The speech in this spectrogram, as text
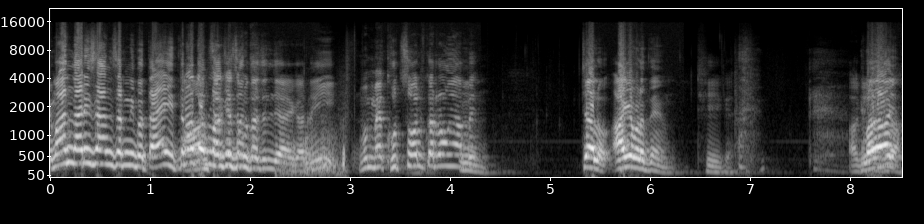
ईमानदारी से आंसर नहीं बताया इतना तो आंसर कैसे पता चल जाएगा? नहीं वो मैं खुद सॉल्व कर रहा हूँ यहाँ पे। चलो आगे बढ़ते हैं। ठीक है। बताओ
